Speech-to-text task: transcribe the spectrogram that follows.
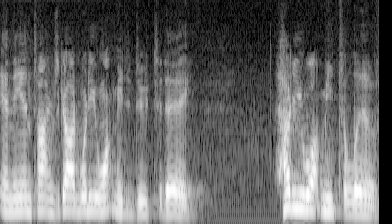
in the end times God, what do you want me to do today? How do you want me to live?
